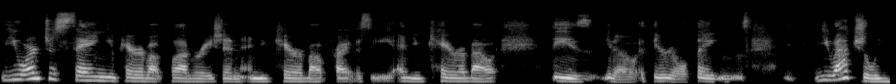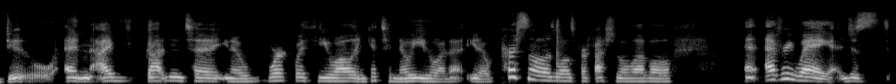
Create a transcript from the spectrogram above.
you aren't just saying you care about collaboration and you care about privacy and you care about these you know ethereal things. You actually do. And i've gotten to you know work with you all and get to know you on a you know personal as well as professional level and every way. Just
